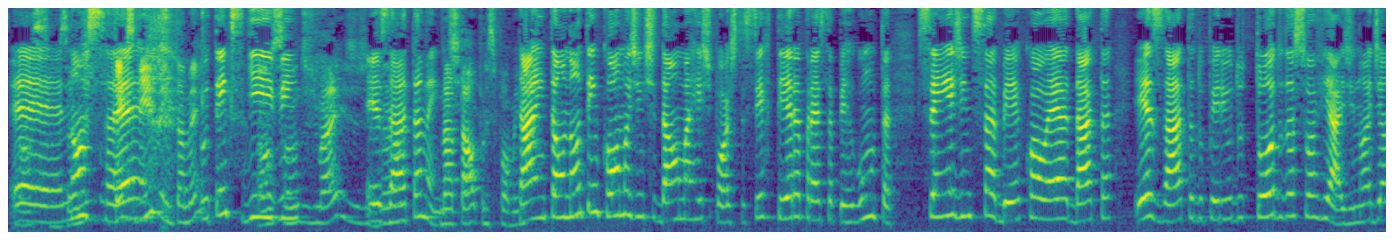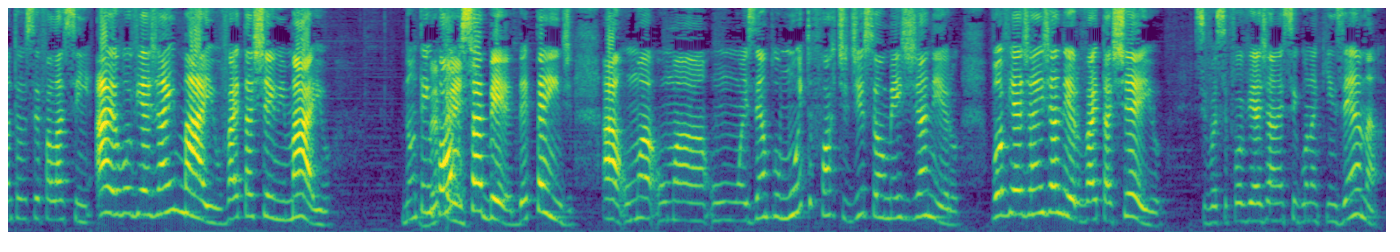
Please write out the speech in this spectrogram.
é, são dos- nossa, o Thanksgiving é, também. O São Thanksgiving. dos mais. né, Exatamente. Natal, principalmente. Tá? Então não tem como a gente dar uma resposta certeira para essa pergunta sem a gente saber qual é a data exata do período todo da sua viagem. Não adianta você falar assim: "Ah, eu vou viajar em maio, vai estar cheio em maio?" Não tem como Depende. saber, depende. Ah, uma, uma, um exemplo muito forte disso é o mês de janeiro. Vou viajar em janeiro, vai estar cheio? Se você for viajar na segunda quinzena,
